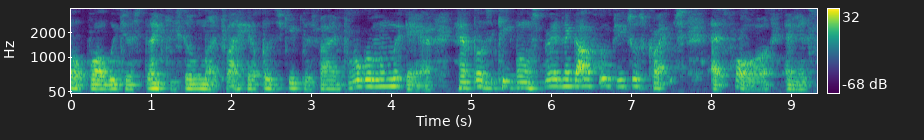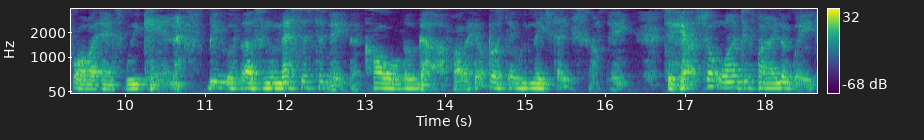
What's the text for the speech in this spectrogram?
Oh, Father, we just thank you so much for help us to keep this fine program on the air. Help us to keep on spreading the gospel of Jesus Christ as far and as far as we can. Be with us in the message today, the call of God. Father, help us that we may say something to help someone to find a way.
